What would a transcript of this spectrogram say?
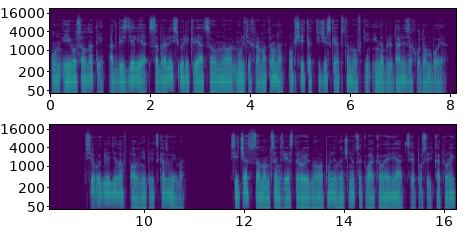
Он и его солдаты от безделья собрались у рекреационного мультихроматрона общей тактической обстановки и наблюдали за ходом боя. Все выглядело вполне предсказуемо. Сейчас в самом центре астероидного поля начнется кварковая реакция, после которой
